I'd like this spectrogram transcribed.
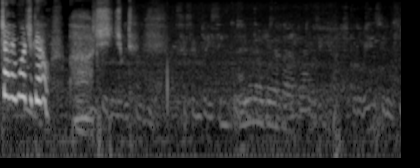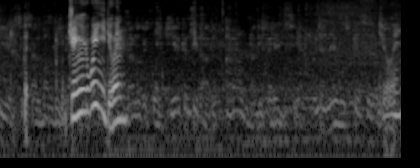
Jeffy, where'd you go? Oh, shoot. Junior, what are you doing? Doing?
